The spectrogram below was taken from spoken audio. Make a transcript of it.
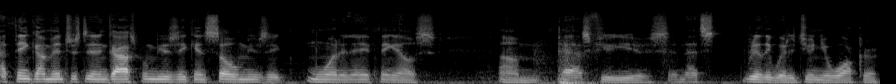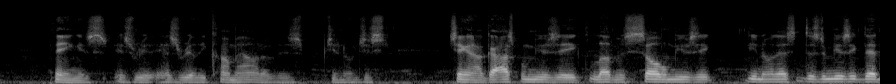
I think I'm interested in gospel music and soul music more than anything else. Um, past few years, and that's really where the Junior Walker thing is is has really come out of is you know just checking out gospel music, loving soul music. You know that's that's the music that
